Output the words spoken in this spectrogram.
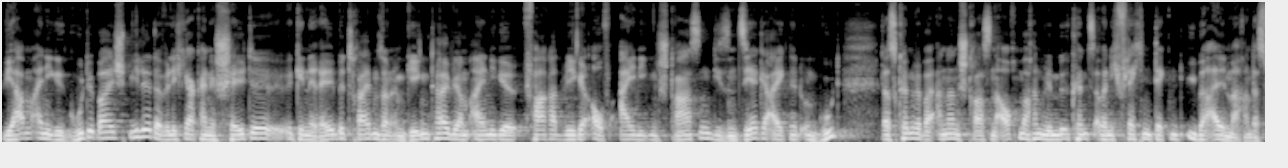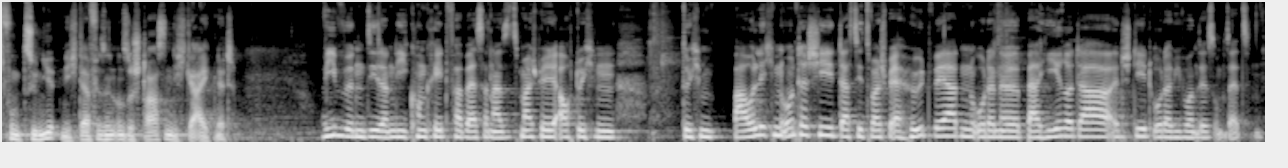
Wir haben einige gute Beispiele, da will ich gar keine Schelte generell betreiben, sondern im Gegenteil, wir haben einige Fahrradwege auf einigen Straßen, die sind sehr geeignet und gut. Das können wir bei anderen Straßen auch machen, wir können es aber nicht flächendeckend überall machen. Das funktioniert nicht, dafür sind unsere Straßen nicht geeignet. Wie würden Sie dann die konkret verbessern? Also zum Beispiel auch durch ein durch einen baulichen Unterschied, dass die zum Beispiel erhöht werden oder eine Barriere da entsteht oder wie wollen Sie es umsetzen?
